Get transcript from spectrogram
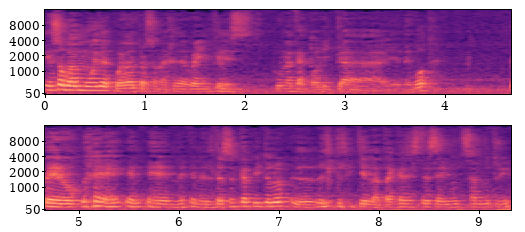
eso va muy de acuerdo al personaje de Rain, que es una católica eh, devota. Pero en, en- en el tercer capítulo, el, el- quien la ataca es este Sam Guthrie,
